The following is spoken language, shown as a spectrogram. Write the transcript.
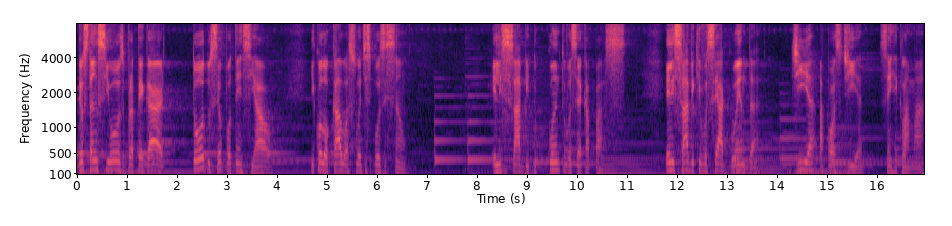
Deus está ansioso para pegar todo o seu potencial e colocá-lo à sua disposição. Ele sabe do quanto você é capaz. Ele sabe que você aguenta dia após dia sem reclamar.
